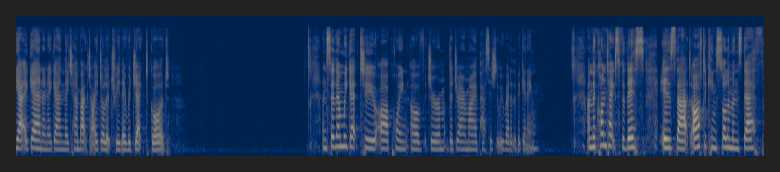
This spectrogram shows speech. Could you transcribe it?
yet, again and again, they turn back to idolatry, they reject God. And so then we get to our point of the Jeremiah passage that we read at the beginning. And the context for this is that after King Solomon's death,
